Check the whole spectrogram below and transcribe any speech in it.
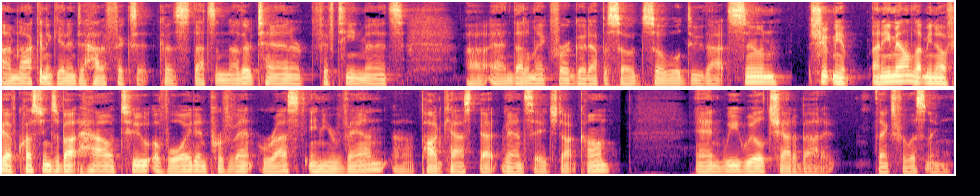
I'm not going to get into how to fix it because that's another 10 or 15 minutes, uh, and that'll make for a good episode. So we'll do that soon shoot me an email. Let me know if you have questions about how to avoid and prevent rust in your van. Uh, podcast at vansage.com. And we will chat about it. Thanks for listening.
